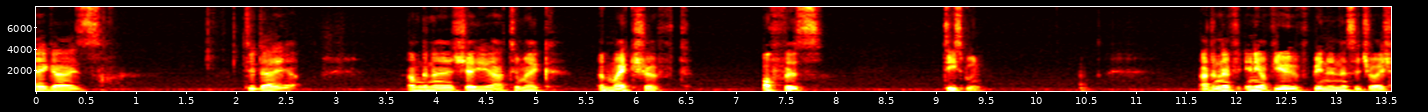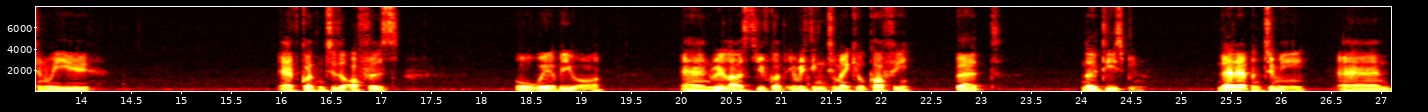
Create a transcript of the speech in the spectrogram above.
Hey guys, today I'm gonna show you how to make a makeshift office teaspoon. I don't know if any of you have been in a situation where you have gotten to the office or wherever you are and realized you've got everything to make your coffee but no teaspoon. That happened to me and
